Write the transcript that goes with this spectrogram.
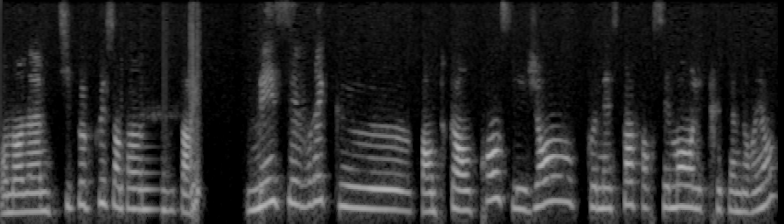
on en a un petit peu plus entendu parler. Mais c'est vrai que, en tout cas en France, les gens connaissent pas forcément les chrétiens d'Orient.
